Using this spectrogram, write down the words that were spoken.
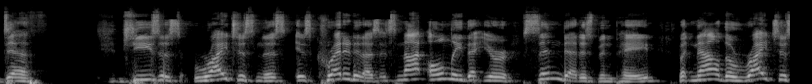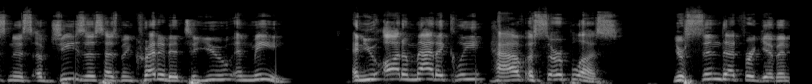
death. Jesus' righteousness is credited us. It's not only that your sin debt has been paid, but now the righteousness of Jesus has been credited to you and me. And you automatically have a surplus. Your sin debt forgiven,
